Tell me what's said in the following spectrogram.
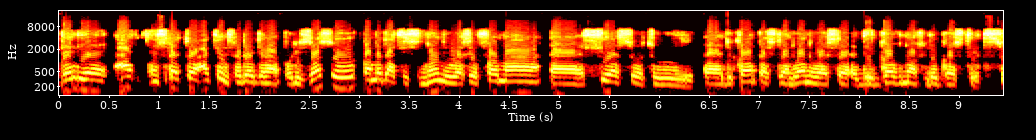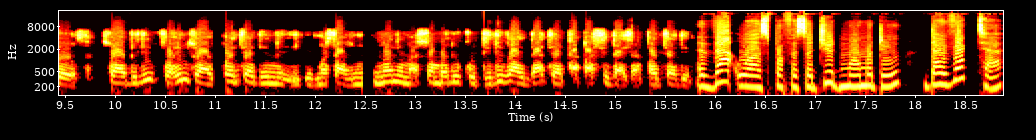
Then the uh, Inspector, Acting Inspector General Police, also someone that is known, he was a former uh, CSO to uh, the current president when he was uh, the governor of Lagos State. So, so I believe for him to have appointed him, he he must have known him as somebody who could deliver that uh, capacity that is appointed him. That was Professor Jude Momodu, Director,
